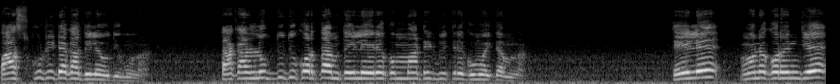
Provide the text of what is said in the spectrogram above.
পাঁচ কোটি টাকা দিলেও দিব না। টাকার লোক যদি করতাম, তাইলে এরকম মাটির ভিতরে ঘুমাইতাম না। তাইলে মনে করেন যে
